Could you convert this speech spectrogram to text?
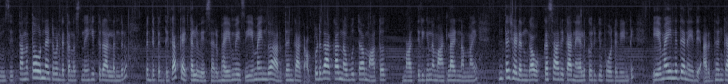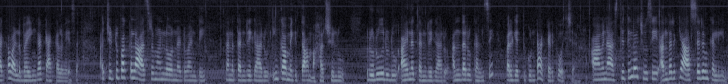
చూసి తనతో ఉన్నటువంటి తన స్నేహితురాళ్ళందరూ పెద్ద పెద్దగా కేకలు వేశారు. భయం వేసి ఏమైందో అర్థం కాక అప్పుడు దాకా నవ్వుతా మాతో మా తిరిగిన మాట్లాడిన అమ్మాయి ఇంత సడన్గా ఒక్కసారిగా నేల కొరిగిపోవటం ఏంటి? ఏమైనది అనేది అర్థం కాక వాళ్ళు భయంగా కేకలు వేశారు. ఆ చుట్టుపక్కల ఆశ్రమంలో ఉన్నటువంటి తన తండ్రి గారు ఇంకా మిగతా మహర్షులు రురూరుడు ఆయన తండ్రి గారు అందరూ కలిసి పరిగెత్తుకుంటూ అక్కడికి వచ్చారు. ఆమెను ఆ స్థితిలో చూసి అందరికీ ఆశ్చర్యం కలిగింది.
